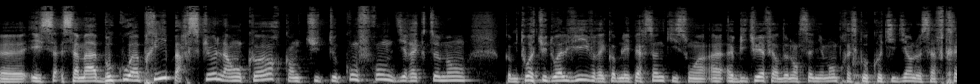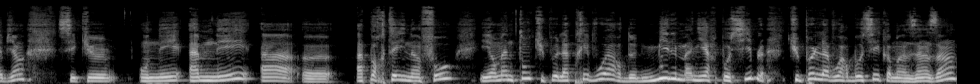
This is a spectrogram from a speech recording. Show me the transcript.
Euh, et ça m'a beaucoup appris parce que là encore quand tu te confrontes directement comme toi tu dois le vivre et comme les personnes qui sont habituées à faire de l'enseignement presque au quotidien le savent très bien c'est que on est amené à euh, apporter une info et en même temps tu peux la prévoir de mille manières possibles. Tu peux l'avoir bossé comme un zinzin.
